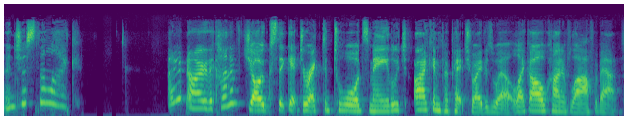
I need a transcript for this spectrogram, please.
And just the like I don't know, the kind of jokes that get directed towards me, which I can perpetuate as well. Like I'll kind of laugh about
